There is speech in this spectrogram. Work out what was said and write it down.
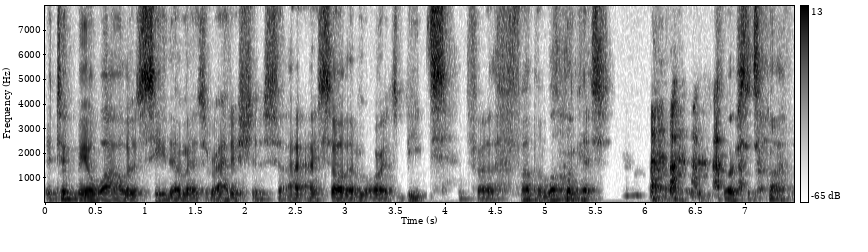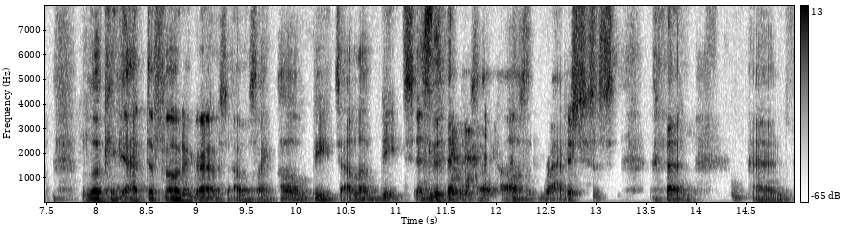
it took me a while to see them as radishes. I, I saw them more as beets for, for the longest. Uh, first time looking at the photographs, I was like, oh, beets. I love beets. And then it was like, oh, radishes. and, and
